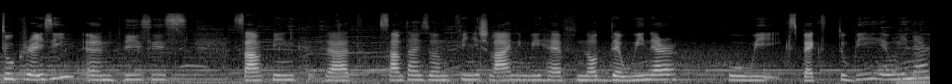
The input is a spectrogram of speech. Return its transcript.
too crazy and this is something that sometimes on finish line we have not the winner who we expect to be a winner.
